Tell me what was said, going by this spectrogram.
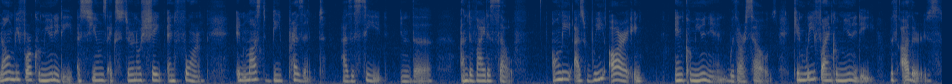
Long before community assumes external shape and form, it must be present as a seed in the undivided self. Only as we are in in communion with ourselves? Can we find community with others?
